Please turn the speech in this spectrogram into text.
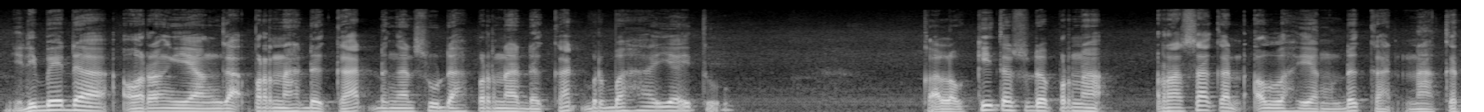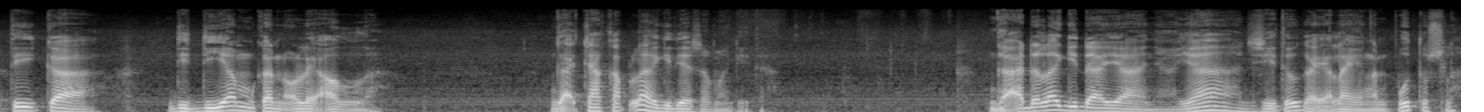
Jadi beda orang yang nggak pernah dekat dengan sudah pernah dekat berbahaya itu kalau kita sudah pernah rasakan Allah yang dekat nah ketika didiamkan oleh Allah nggak cakap lagi dia sama kita. Nggak ada lagi dayanya. Ya di situ kayak layangan putus lah.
